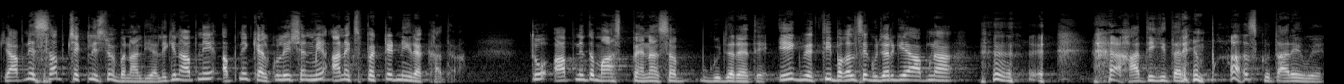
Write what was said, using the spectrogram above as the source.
कि आपने सब चेकलिस्ट में बना लिया, लेकिन आपने अपने कैलकुलेशन में अनएक्सपेक्टेड नहीं रखा था। तो आपने तो मास्क पहना, सब गुजर रहे थे। एक व्यक्ति बगल से गुजर गया अपना हाथी की तरह मास्क उतारे हुए।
